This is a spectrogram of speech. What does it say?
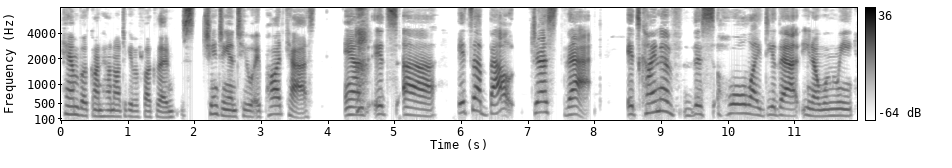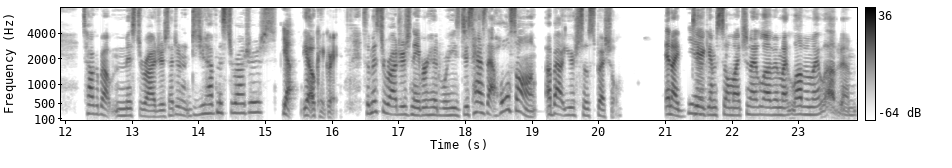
Handbook on How Not to Give a Fuck that I'm changing into a podcast and it's uh it's about just that it's kind of this whole idea that you know when we talk about mr rogers i don't know did you have mr rogers? Yeah. Yeah okay great. So mr rogers neighborhood where he just has that whole song about you're so special and i yeah. dig him so much and i love him i love him i love him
